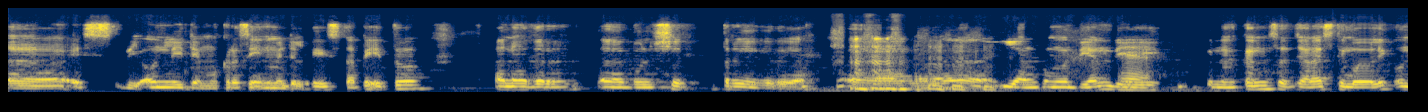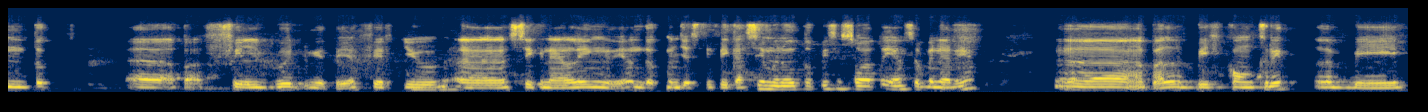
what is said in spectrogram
uh, is the only democracy in Middle East, tapi itu another uh, bullshit tree gitu ya. Uh, yang kemudian digunakan secara simbolik untuk uh, apa feel good gitu ya virtue uh, signaling gitu ya untuk menjustifikasi menutupi sesuatu yang sebenarnya uh, apa lebih konkret lebih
